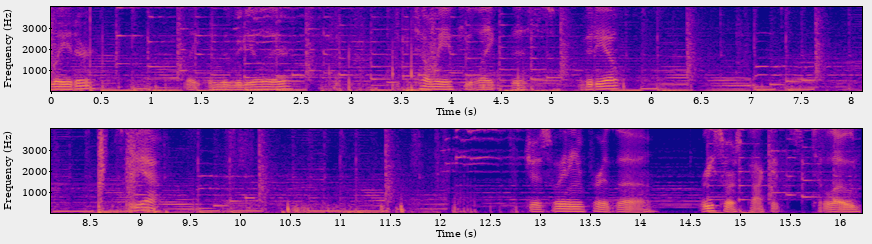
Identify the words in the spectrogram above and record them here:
Later like in the video later you can tell me if you like this video. So yeah Just waiting for the resource packets to load.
